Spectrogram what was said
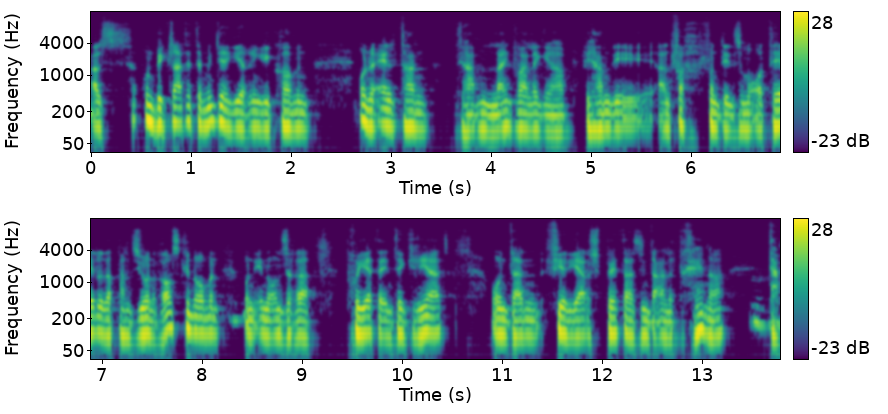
als unbegleitete Minderjährige gekommen, ohne Eltern, die haben Langeweile gehabt. Wir haben die einfach von diesem Hotel oder Pension rausgenommen und in unsere Projekte integriert. Und dann vier Jahre später sind alle Trainer. Da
